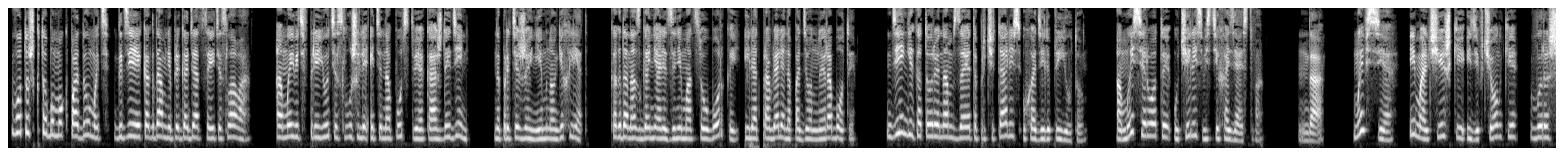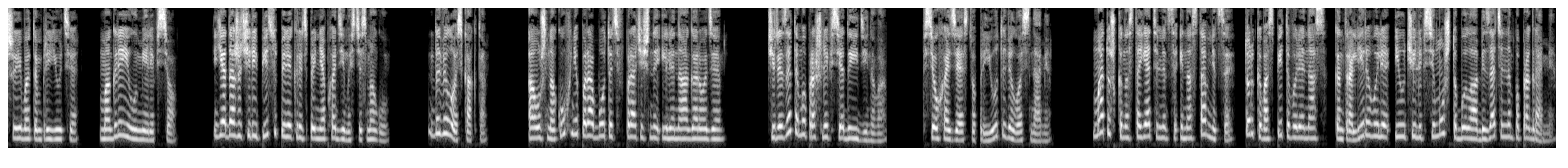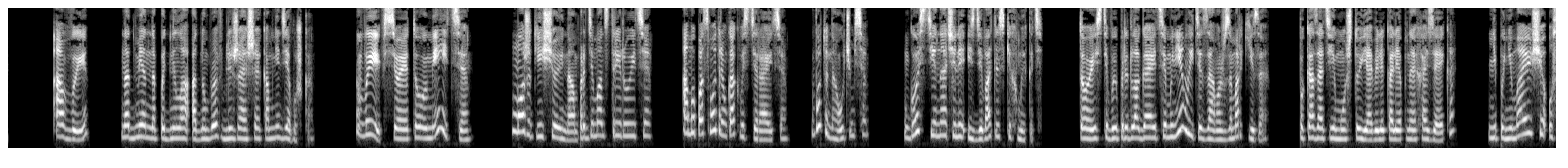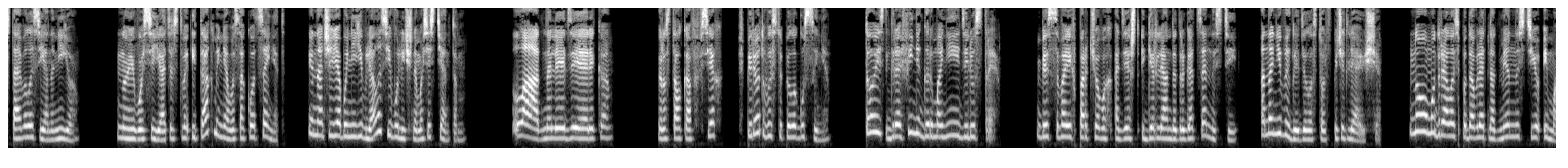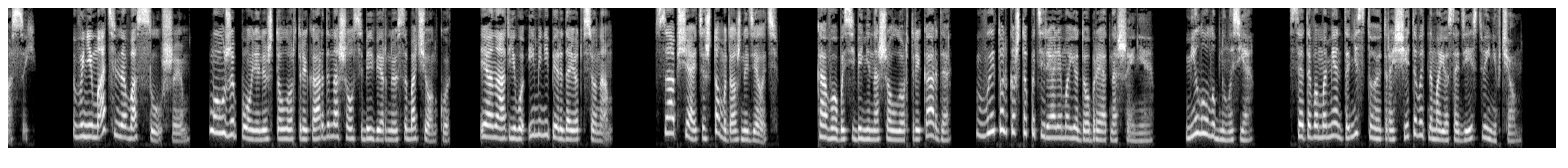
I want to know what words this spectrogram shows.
Вот уж кто бы мог подумать, где и когда мне пригодятся эти слова. А мы ведь в приюте слушали эти напутствия каждый день на протяжении многих лет, когда нас гоняли заниматься уборкой или отправляли на подденные работы. Деньги, которые нам за это причитались, уходили приюту. А мы, сироты, учились вести хозяйство. Да, мы все, и мальчишки, и девчонки, выросшие в этом приюте, могли и умели все. Я даже черепицу перекрыть при необходимости смогу. Довелось как-то. А уж на кухне поработать в прачечной или на огороде. Через это мы прошли все до единого. Все хозяйство приюта велось с нами. Матушка-настоятельница и наставницы только воспитывали нас, контролировали и учили всему, что было обязательным по программе. А вы? Надменно подняла одну бровь ближайшая ко мне девушка. «Вы все это умеете? Может, еще и нам продемонстрируете? А мы посмотрим, как вы стираете. Вот и научимся». Гости начали издевательски хмыкать. «То есть вы предлагаете мне выйти замуж за маркиза? Показать ему, что я великолепная хозяйка?» Непонимающе уставилась я на нее. Но его сиятельство и так меня высоко ценит, иначе я бы не являлась его личным ассистентом. «Ладно, леди Эрика». Растолкав всех, вперед выступила гусыня, то есть графиня гармонии Делюстре. Без своих парчевых одежд и гирлянды драгоценностей она не выглядела столь впечатляюще, но умудрялась подавлять надменностью и массой. «Внимательно вас слушаем. Мы уже поняли, что лорд Рикардо нашел себе верную собачонку, и она от его имени передает все нам. Сообщайте, что мы должны делать». Кого бы себе не нашел лорд Рикардо, вы только что потеряли мое доброе отношение. Мило улыбнулась я. С этого момента не стоит рассчитывать на мое содействие ни в чем.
